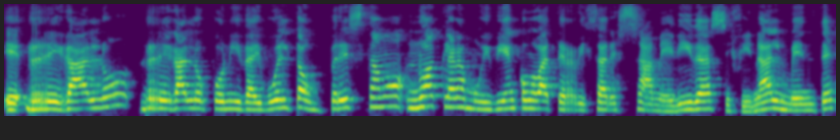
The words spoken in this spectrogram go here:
eh, regalo, regalo con ida y vuelta, un préstamo, no aclara muy bien cómo va a aterrizar esa medida si finalmente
